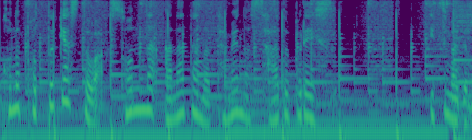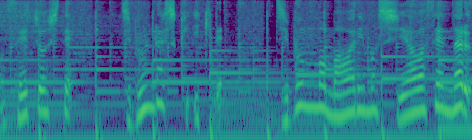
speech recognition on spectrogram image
このポッドキャストはそんなあなたのためのサードプレイス。いつまでも成長して自分らしく生きて自分も周りも幸せになる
